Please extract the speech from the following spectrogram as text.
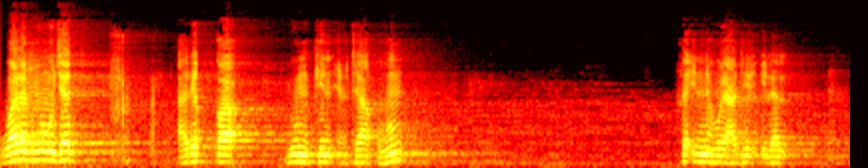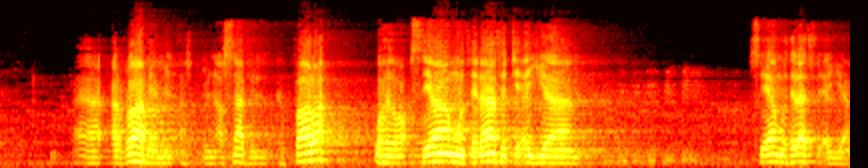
ولم يوجد أرقة يمكن اعتاقهم فإنه يعدل إلى الرابع من من أصناف الكفارة وهو صيام ثلاثة أيام. صيام ثلاثة أيام.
